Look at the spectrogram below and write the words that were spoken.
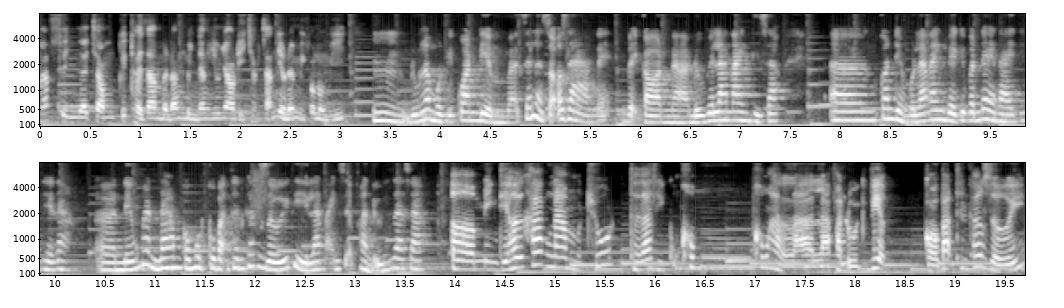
phát sinh ra trong cái thời gian mà đang mình đang yêu nhau thì chắc chắn điều đấy mình không đồng ý. Ừ đúng là một cái quan điểm rất là rõ ràng đấy. Vậy còn à, đối với lan anh thì sao? À, quan điểm của lan anh về cái vấn đề này như thế nào? À, nếu mà nam có một cô bạn thân khác giới thì lan anh sẽ phản ứng ra sao? À, mình thì hơi khác nam một chút. Thật ra thì cũng không không hẳn là là phản đối cái việc có bạn thân khác giới.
